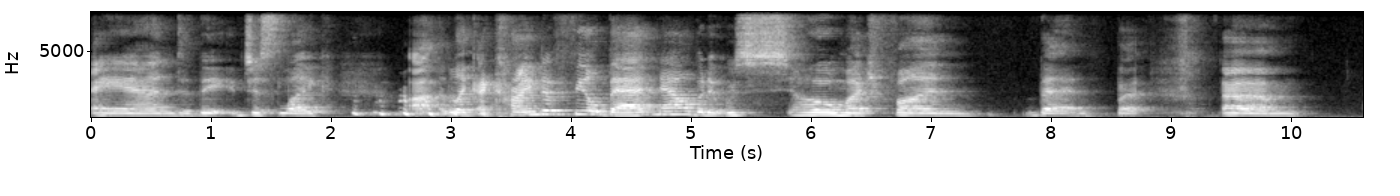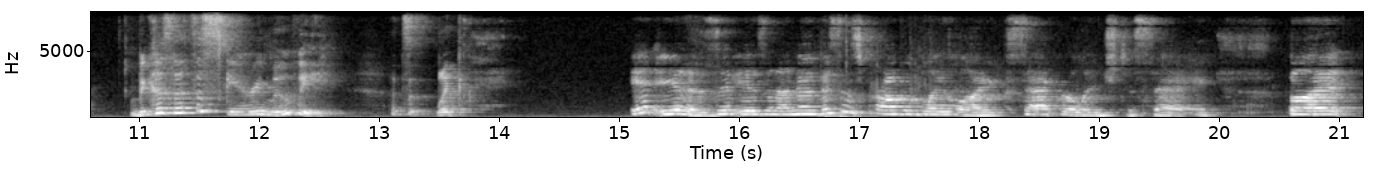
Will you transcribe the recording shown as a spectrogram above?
and the just like I, like I kind of feel bad now, but it was so much fun then. But um because that's a scary movie. That's like It is, it is, and I know this is probably like sacrilege to say, but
